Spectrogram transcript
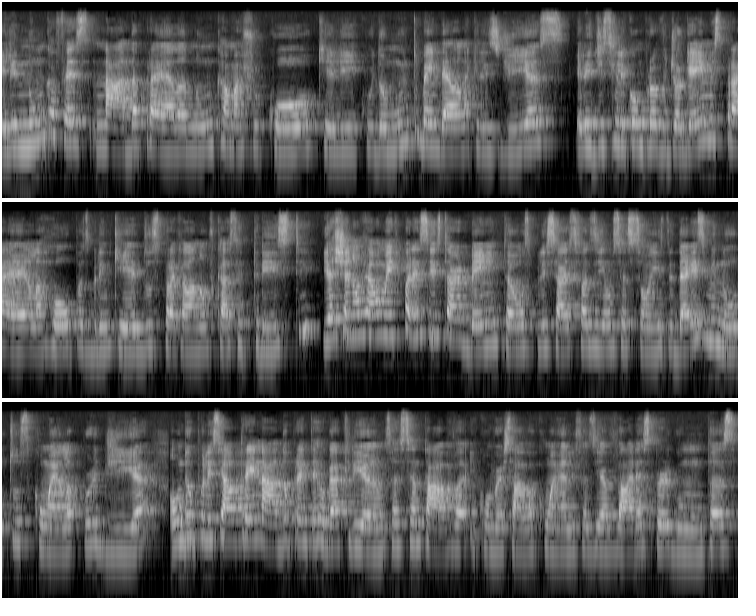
ele nunca fez nada para ela, nunca machucou, que ele cuidou muito bem dela naqueles dias. Ele disse que ele comprou videogames para ela, roupas, brinquedos para que ela não ficasse triste. E a Shannon realmente parecia estar bem, então os policiais faziam sessões de 10 minutos com ela por dia, onde o policial treinado para interrogar a criança sentava e conversava com ela e fazia várias perguntas.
